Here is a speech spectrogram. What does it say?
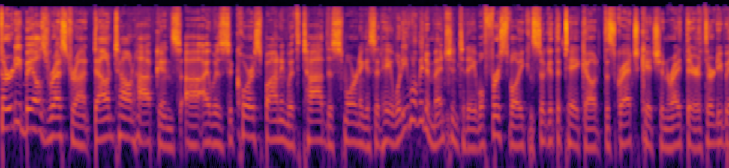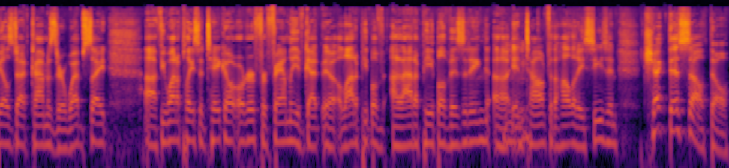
30 Bales Restaurant, downtown Hopkins. Uh, I was corresponding with Todd this morning. I said, Hey, what do you want me to mention today? Well, first of all, you can still get the takeout at the Scratch Kitchen right there. 30bales.com is their website. Uh, if you want to place a takeout order for family, you've got uh, a lot of people, a lot of people visiting uh, in town for the holiday season. Check this out, though.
